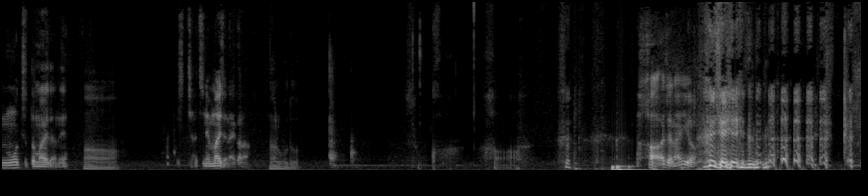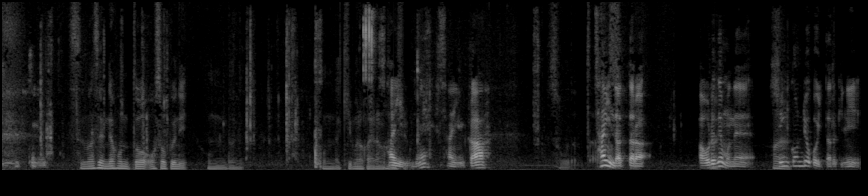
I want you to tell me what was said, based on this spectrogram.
うんもうちょっと前だね。あ7、8年前じゃないかな。あ、なるほど。そっか。は はあ、じゃないよ。あ。いやいや本当にすいませんね、本当遅くに。本当に。木村カエラのサ話を。インね。サインか。そうだった。サインだったら、あ、俺でもね、はい新婚旅行行った時に、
